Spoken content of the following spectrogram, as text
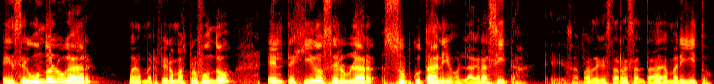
En segundo lugar, bueno, me refiero más profundo, el tejido celular subcutáneo, la grasita, esa parte que está resaltada de amarillito.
